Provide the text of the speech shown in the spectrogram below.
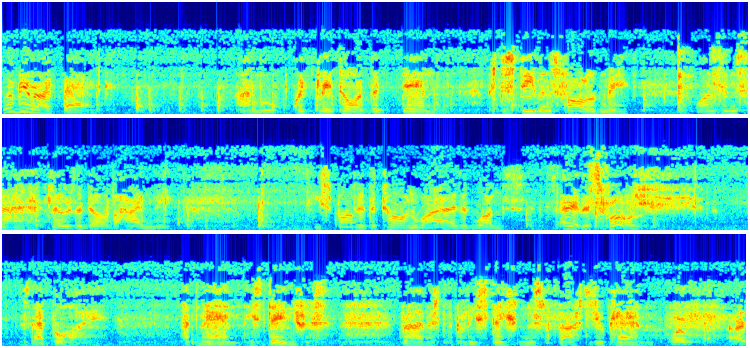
We'll be right back. I moved quickly toward the den. Mr. Stevens followed me. Once inside, I closed the door behind me. He spotted the torn wires at once. Say, this phone. It's that boy. That man. He's dangerous. Drive us to the police station as fast as you can. Well, I...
